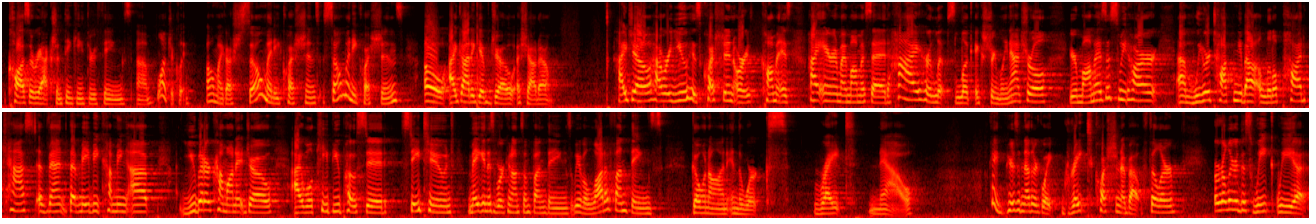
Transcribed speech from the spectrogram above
cause a reaction thinking through things um, logically. Oh my gosh, so many questions, so many questions. Oh, I gotta give Joe a shout out. Hi, Joe, how are you? His question or comment is Hi, Erin. My mama said, Hi, her lips look extremely natural. Your mama is a sweetheart. Um, we were talking about a little podcast event that may be coming up. You better come on it, Joe. I will keep you posted. Stay tuned. Megan is working on some fun things. We have a lot of fun things going on in the works right now. Okay, here's another great, great question about filler. Earlier this week, we uh,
